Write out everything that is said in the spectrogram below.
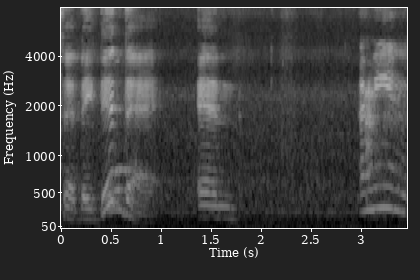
that they did that, and I mean,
